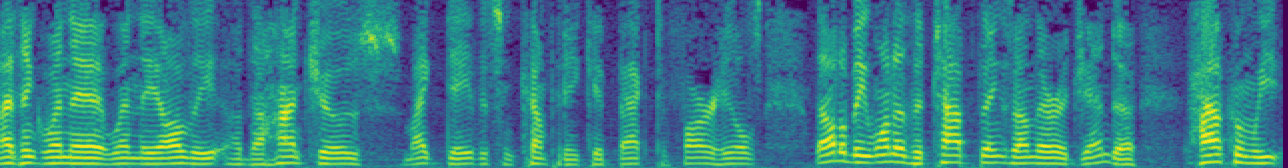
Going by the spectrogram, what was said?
I think when the when the all the uh, the honchos, Mike Davis and company, get back to Far Hills, that'll be one of the top things on their agenda. How can we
